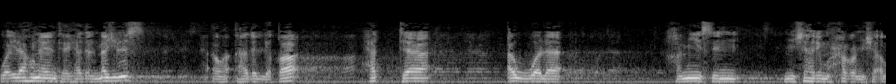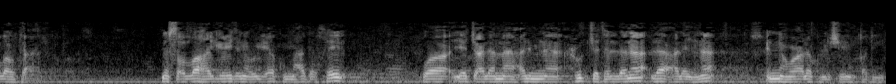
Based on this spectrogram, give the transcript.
وإلى هنا ينتهي هذا المجلس أو هذا اللقاء حتى أول خميس من شهر محرم إن شاء الله تعالى. نسأل الله أن يعيدنا وإياكم معاد الخير ويجعل ما علمنا حجة لنا لا علينا إنه على كل شيء قدير.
